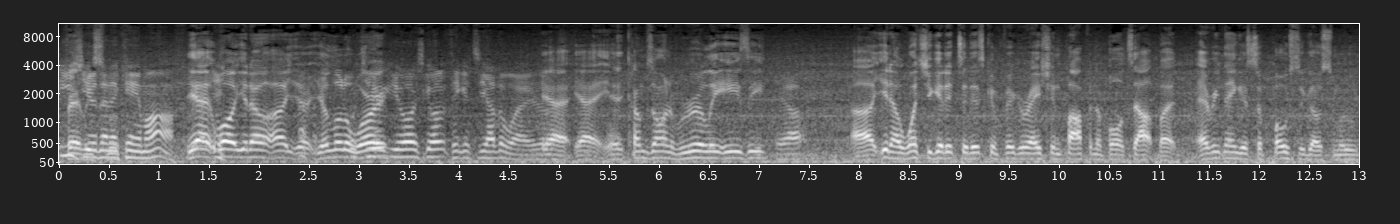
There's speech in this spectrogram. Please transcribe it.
easier than it came off. Yeah, well, you know, uh, you're, you're a little But you- worried. You, always go think it's the other way. Yeah, yeah, it comes on really easy. Yeah. Uh, you know, once you get it to this configuration, popping the bolts out, but everything is supposed to go smooth.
